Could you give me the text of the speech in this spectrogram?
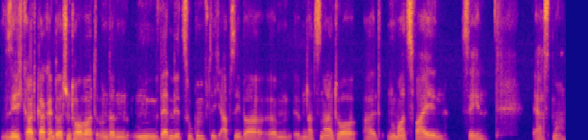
sehe ich gerade gar keinen deutschen Torwart und dann mm, werden wir zukünftig absehbar ähm, im Nationaltor halt Nummer zwei sehen. Erstmal.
